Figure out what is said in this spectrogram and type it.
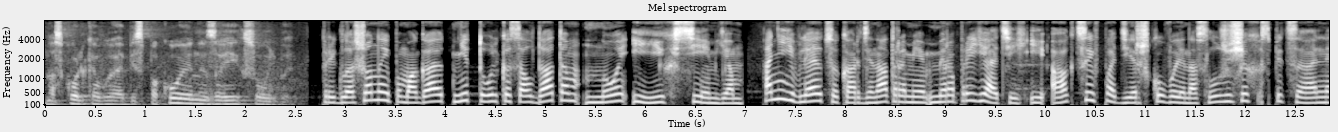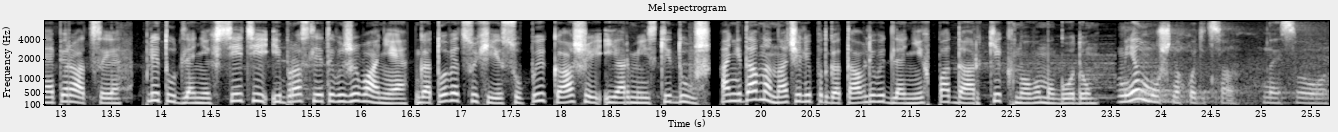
насколько вы обеспокоены за их судьбы. Приглашенные помогают не только солдатам, но и их семьям. Они являются координаторами мероприятий и акций в поддержку военнослужащих специальной операции. Плетут для них сети и браслеты выживания, готовят сухие супы, каши и армейский душ. А недавно начали подготавливать для них подарки к Новому году. У меня муж находится на СВО.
